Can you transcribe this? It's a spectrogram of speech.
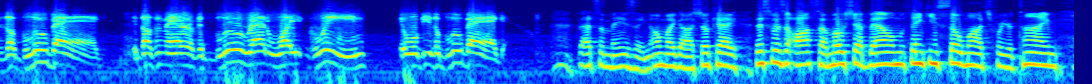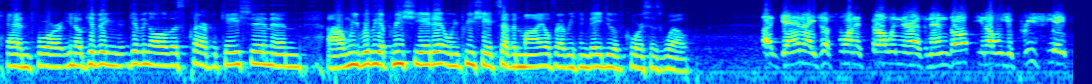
the blue bag. It doesn't matter if it's blue, red, white, green, it will be the blue bag. That's amazing. Oh my gosh. Okay. This was awesome. Moshe Baum, thank you so much for your time and for, you know, giving, giving all of us clarification. And uh, we really appreciate it. And we appreciate Seven Mile for everything they do, of course, as well. Again, I just want to throw in there as an end off, you know, we appreciate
